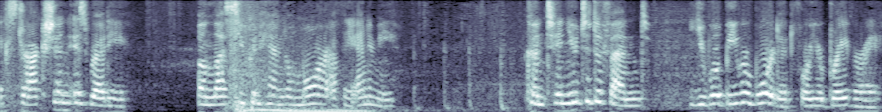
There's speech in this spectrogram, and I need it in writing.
Extraction is ready. Unless you can handle more of the enemy. Continue to defend. You will be rewarded for your bravery.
